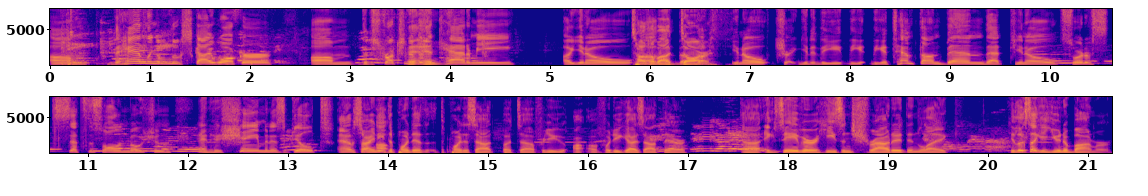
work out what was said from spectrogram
um, the handling of Luke Skywalker, um, the destruction of his And- academy. Uh, you know, Talk uh, about the- the- Darth. you know, tr- you know, the, the the attempt on Ben that you know sort of sets this all in motion, and his shame and his guilt. And I'm sorry, I need Uh, to point it, to point this out, but uh, for you, uh, for you guys out there, uh, Xavier, he's enshrouded in like he looks like a Unabomber,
